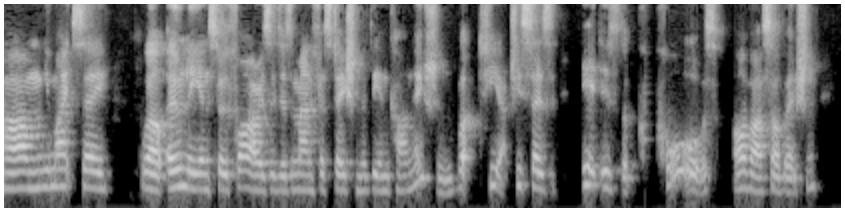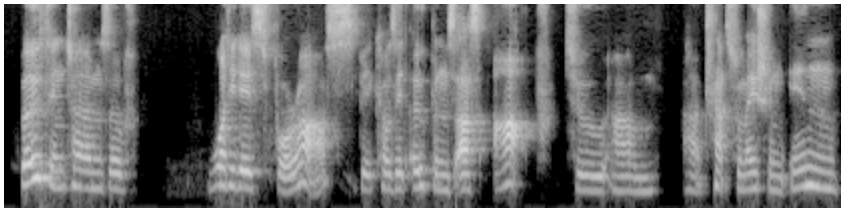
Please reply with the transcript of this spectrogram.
Um, you might say, well, only insofar as it is a manifestation of the incarnation, but he actually says it is the cause of our salvation, both in terms of what it is for us, because it opens us up to um, uh, transformation in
